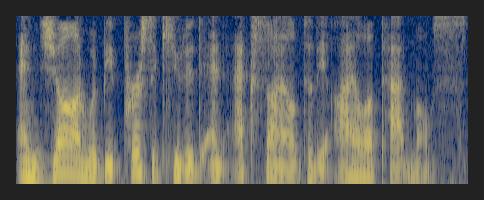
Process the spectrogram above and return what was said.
and John would be persecuted and exiled to the Isle of Patmos.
